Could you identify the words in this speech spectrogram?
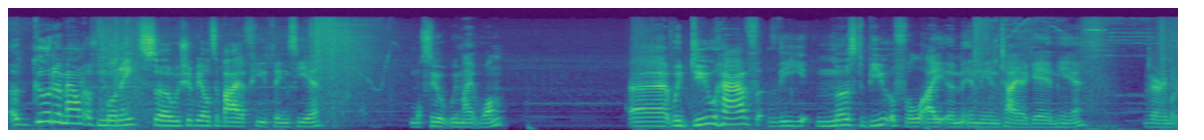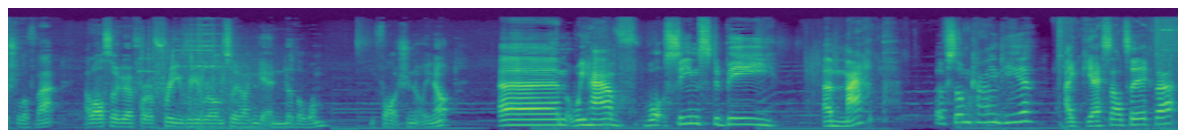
a good amount of money, so we should be able to buy a few things here. We'll see what we might want. Uh, we do have the most beautiful item in the entire game here. Very much love that. I'll also go for a free reroll and see if I can get another one. Unfortunately not. Um, we have what seems to be a map of some kind here. I guess I'll take that.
